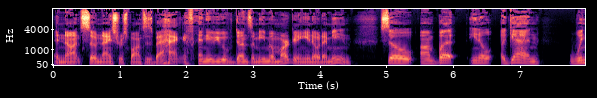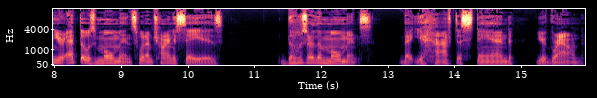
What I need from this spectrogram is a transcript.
and not so nice responses back. If any of you have done some email marketing, you know what I mean. So, um, but you know, again, when you're at those moments, what I'm trying to say is those are the moments that you have to stand your ground.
